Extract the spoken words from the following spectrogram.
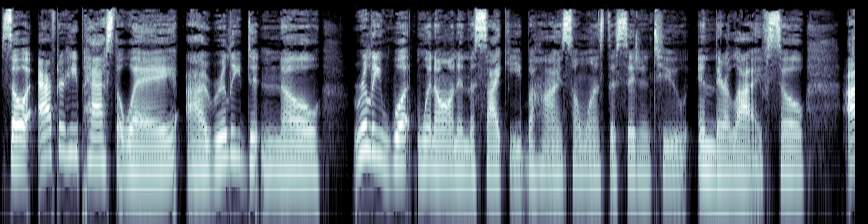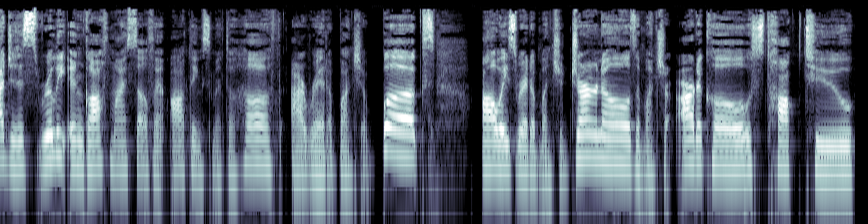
So after he passed away, I really didn't know really what went on in the psyche behind someone's decision to end their life. So I just really engulfed myself in all things mental health. I read a bunch of books, always read a bunch of journals, a bunch of articles, talked to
